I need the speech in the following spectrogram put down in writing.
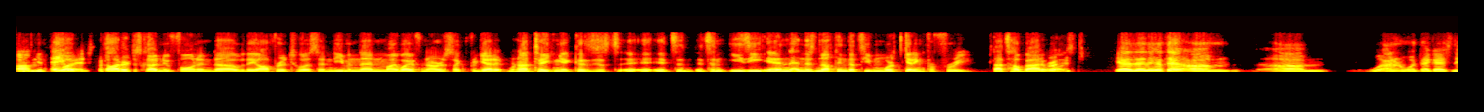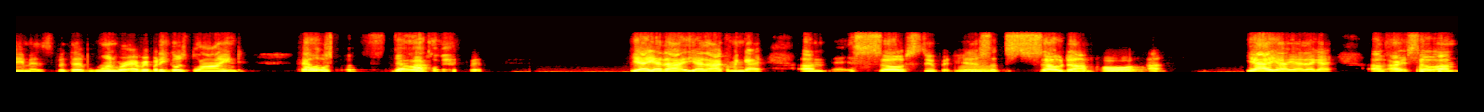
Um, You know what? anyways, My daughter just got a new phone and uh, they offered it to us, and even then, my wife and I were just like, forget it, we're not taking it because just it, it's a, it's an easy in, and there's nothing that's even worth getting for free. That's how bad it Right. was. Yeah, they, they got that. Um, um, wh- I don't know what that guy's name is, but that one where everybody goes blind. That Oh, looks it's- yeah, so Aquaman. stupid. Yeah, yeah, the yeah the Aquaman guy. Um, so stupid. It just Mm. looks so dumb. Oh, Yeah, yeah, yeah, that guy. Um, all right, so um,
